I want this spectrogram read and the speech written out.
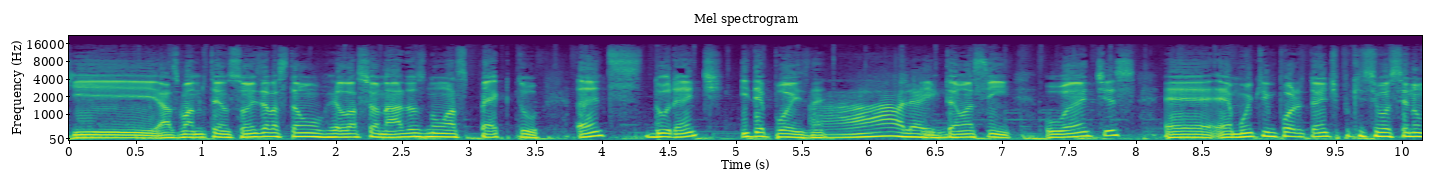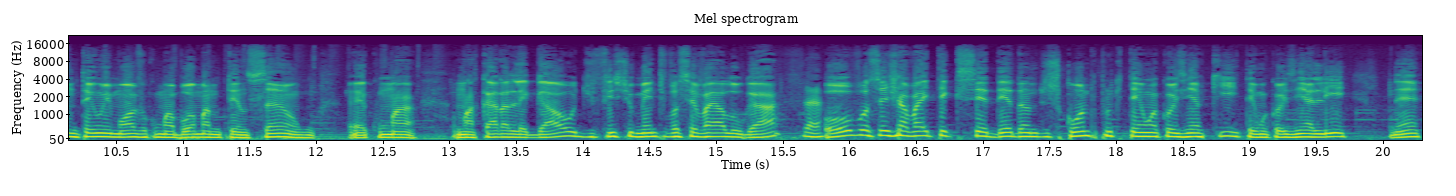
Que as manutenções elas estão relacionadas num aspecto antes, durante e depois, né? Ah, olha aí. Então, assim, o antes é, é muito importante porque se você não tem um imóvel com uma boa manutenção, é, com uma, uma cara legal, dificilmente você vai alugar é. ou você já vai ter que ceder dando desconto porque tem uma coisinha aqui, tem uma coisinha ali, né?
